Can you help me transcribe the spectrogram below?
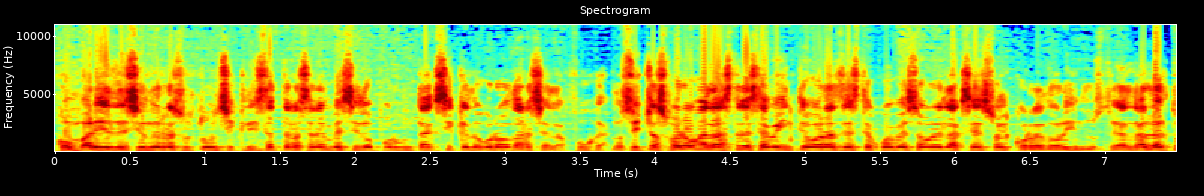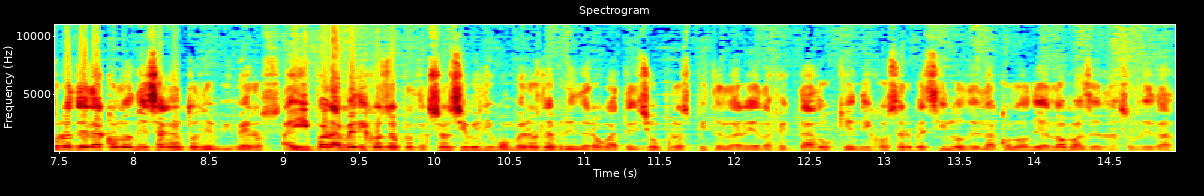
Con varias lesiones resultó un ciclista tras ser embestido por un taxi que logró darse a la fuga. Los hechos fueron a las 13.20 horas de este jueves sobre el acceso al corredor industrial a la altura de la colonia San Antonio Viveros. Ahí paramédicos de protección civil y bomberos le brindaron atención prehospitalaria al afectado, quien dijo ser vecino de la colonia Lomas de la Soledad.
